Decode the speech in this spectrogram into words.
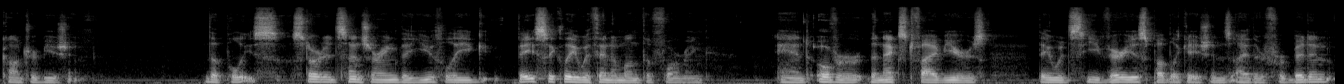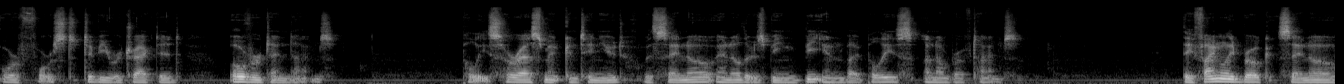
contribution. The police started censoring the Youth League basically within a month of forming, and over the next five years, they would see various publications either forbidden or forced to be retracted over 10 times. Police harassment continued, with Seno and others being beaten by police a number of times. They finally broke Seno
